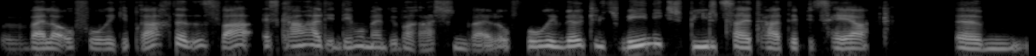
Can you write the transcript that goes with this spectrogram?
weil er Ofori gebracht hat. Es, war, es kam halt in dem Moment überraschend, weil Ofori wirklich wenig Spielzeit hatte bisher. Ähm,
